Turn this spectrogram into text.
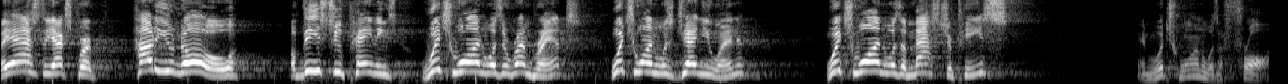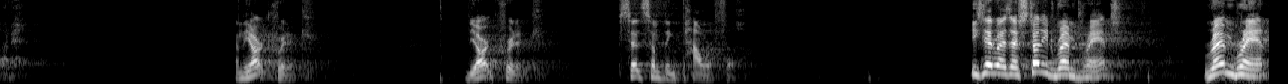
They asked the expert, How do you know of these two paintings which one was a Rembrandt, which one was genuine, which one was a masterpiece, and which one was a fraud? And the art critic, the art critic said something powerful. He said, As I studied Rembrandt, Rembrandt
